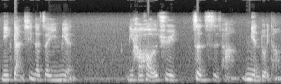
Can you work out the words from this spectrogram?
你感性的这一面，你好好的去。正视它，面对它，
